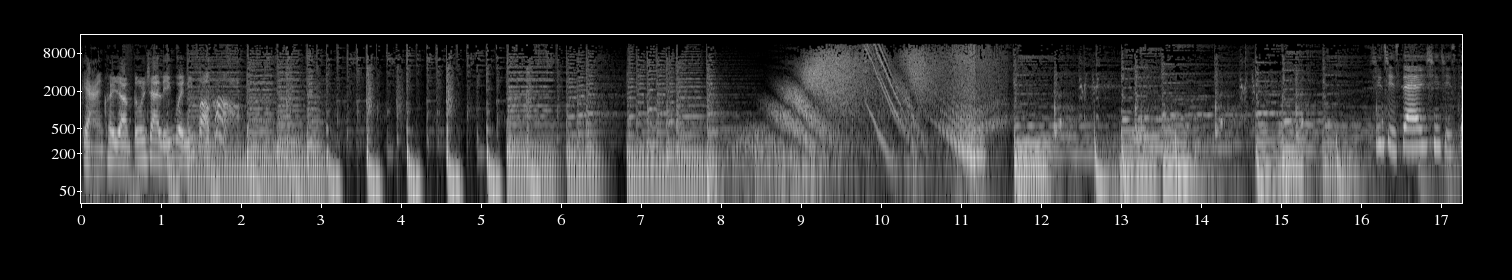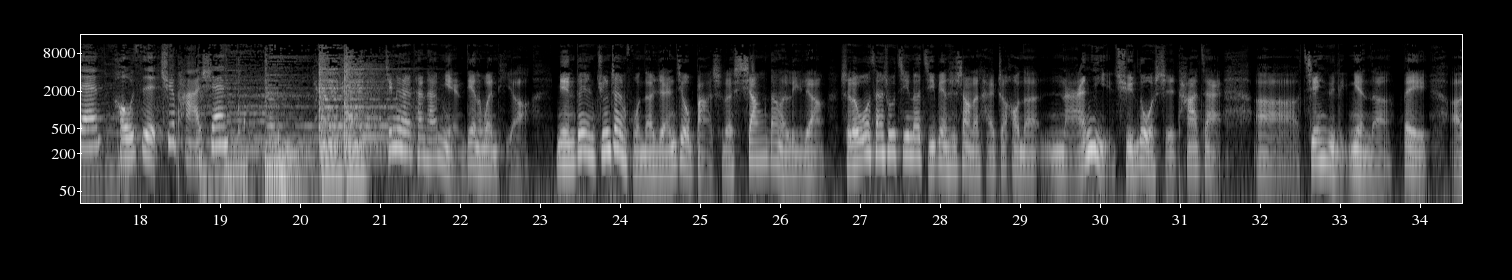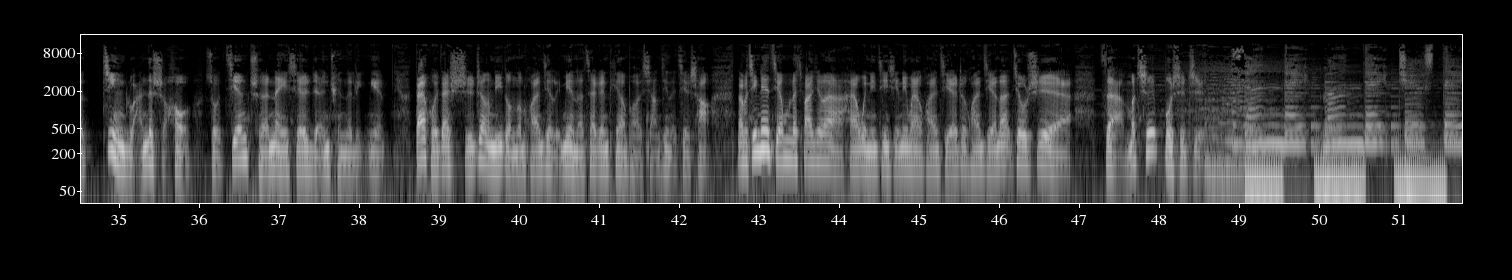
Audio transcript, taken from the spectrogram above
赶快让东山林为您报告。星期三，星期三，猴子去爬山。今天来谈谈缅甸的问题啊。缅甸军政府呢，仍旧把持了相当的力量，使得翁三书记呢，即便是上了台之后呢，难以去落实他在啊监狱里面呢被呃禁挛的时候所坚持的那一些人权的理念。待会在时政你懂的环节里面呢，再跟听众朋友详尽的介绍。那么今天节目的下半阶段还要为您进行另外一个环节，这个环节呢就是怎么吃不食指。Sunday, Monday, Tuesday,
